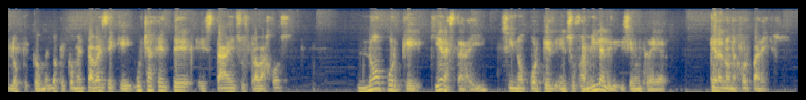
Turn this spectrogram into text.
lo que, lo que comentaba es de que mucha gente está en sus trabajos no porque quiera estar ahí, sino porque en su familia le hicieron creer que era lo mejor para ellos.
